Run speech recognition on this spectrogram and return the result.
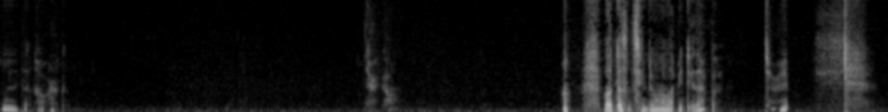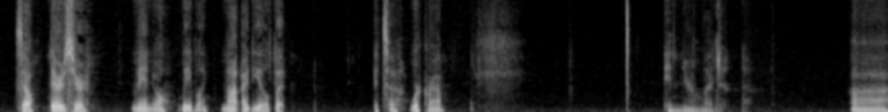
Why did that not work? Well, it doesn't seem to want to let me do that, but it's all right. So there's your manual labeling. Not ideal, but it's a workaround. In your legend. Uh,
